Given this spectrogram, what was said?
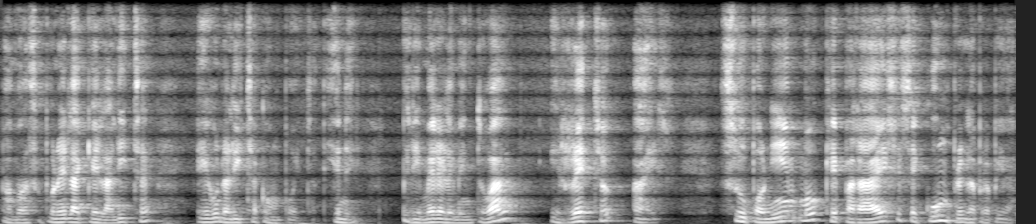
vamos a suponer que la lista es una lista compuesta. Tiene primer elemento A y resto AS. Suponemos que para AS se cumple la propiedad.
